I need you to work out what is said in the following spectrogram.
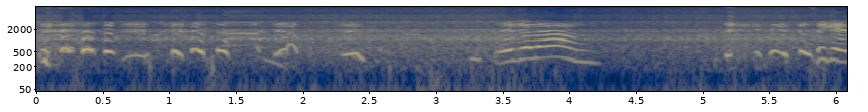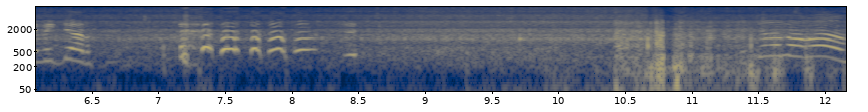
Teka lang. Sige, picture. picture mo ako.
